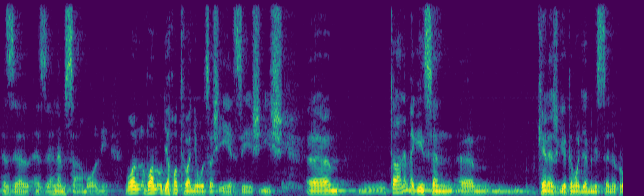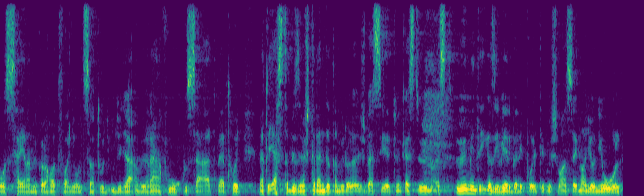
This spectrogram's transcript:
ezzel, ezzel nem számolni. Van, van ugye 68-as érzés is. Talán nem egészen keresgélt a magyar miniszterelnök rossz helyen, amikor a 68-at úgy, úgy rá, ráfókuszált, mert hogy, mert hogy ezt a bizonyos trendet, amiről is beszéltünk, ezt ő, ezt ő mint igazi vérbeli politikus van, szóval nagyon jól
